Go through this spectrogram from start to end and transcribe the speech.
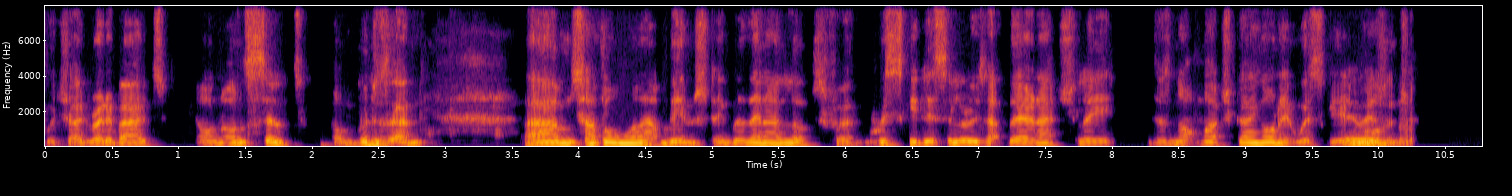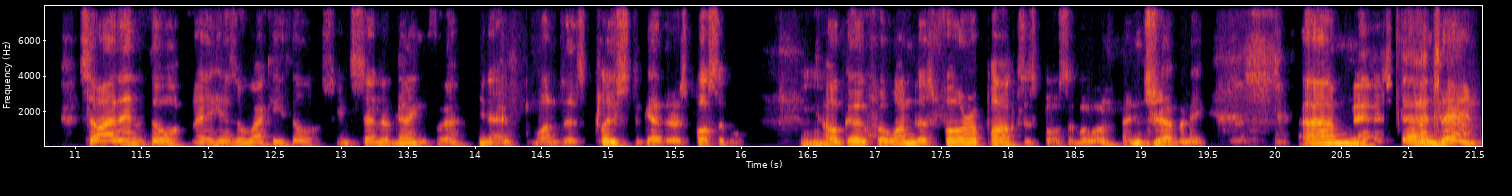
which I'd read about on, on Sylt, on Budersand. Um, so I thought, well, that would be interesting. But then I looked for whiskey distilleries up there, and actually, there's not much going on in whiskey in Northern. So I then thought, hey, here's a wacky thought. Instead of going for, you know, one as close together as possible, mm-hmm. I'll go for one as far apart as possible in Germany. Um, and then,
